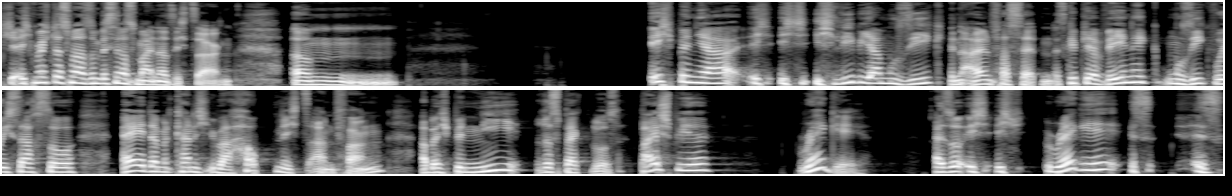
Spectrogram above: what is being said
Ich, ich möchte das mal so ein bisschen aus meiner Sicht sagen. Ähm, ich bin ja, ich, ich, ich liebe ja Musik in allen Facetten. Es gibt ja wenig Musik, wo ich sage so, ey, damit kann ich überhaupt nichts anfangen, aber ich bin nie respektlos. Beispiel Reggae. Also ich, ich, Reggae ist, ist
